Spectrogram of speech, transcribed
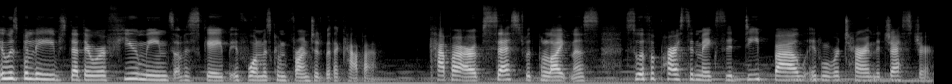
It was believed that there were few means of escape if one was confronted with a kappa. Kappa are obsessed with politeness, so if a person makes a deep bow, it will return the gesture.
